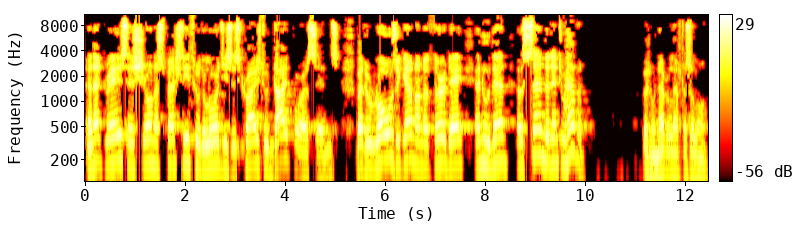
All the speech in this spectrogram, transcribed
And that grace is shown especially through the Lord Jesus Christ who died for our sins, but who rose again on the third day and who then ascended into heaven, but who never left us alone.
